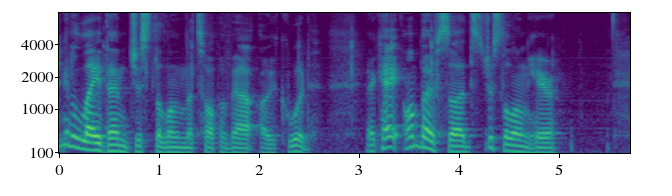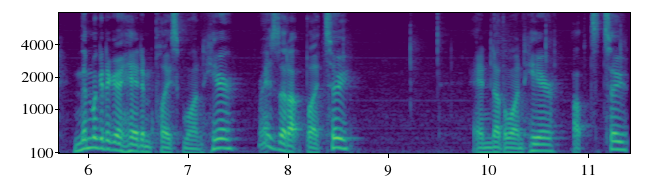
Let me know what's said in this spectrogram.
I'm going to lay them just along the top of our oak wood. Okay, on both sides, just along here. And then we're going to go ahead and place one here, raise that up by two. And another one here, up to two.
